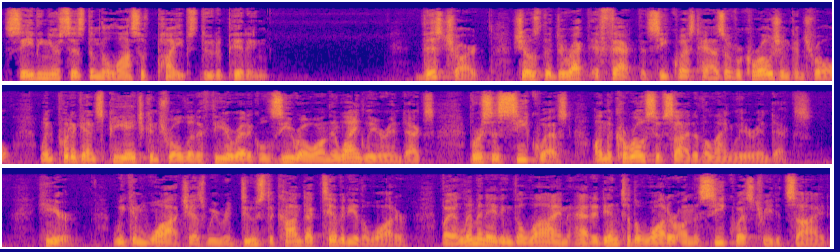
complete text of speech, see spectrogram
saving your system the loss of pipes due to pitting. This chart shows the direct effect that Sequest has over corrosion control when put against pH control at a theoretical zero on the Langelier index versus Sequest on the corrosive side of the Langelier index. Here, we can watch as we reduce the conductivity of the water by eliminating the lime added into the water on the Sequest treated side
